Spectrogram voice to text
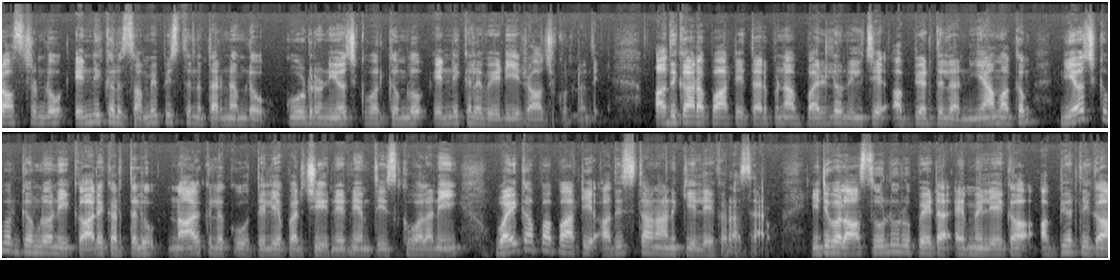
రాష్ట్రంలో ఎన్నికలు సమీపిస్తున్న తరుణంలో గూడూరు నియోజకవర్గంలో ఎన్నికల వేడి రాజుకుంటుంది. అధికార పార్టీ తరపున బరిలో నిలిచే అభ్యర్థుల నియామకం నియోజకవర్గంలోని కార్యకర్తలు నాయకులకు తెలియపరిచి నిర్ణయం తీసుకోవాలని వైకాపా పార్టీ అధిష్టానానికి లేఖ రాశారు. ఇటీవల సూళ్ళూరుపేట ఎమ్మెల్యేగా అభ్యర్థిగా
